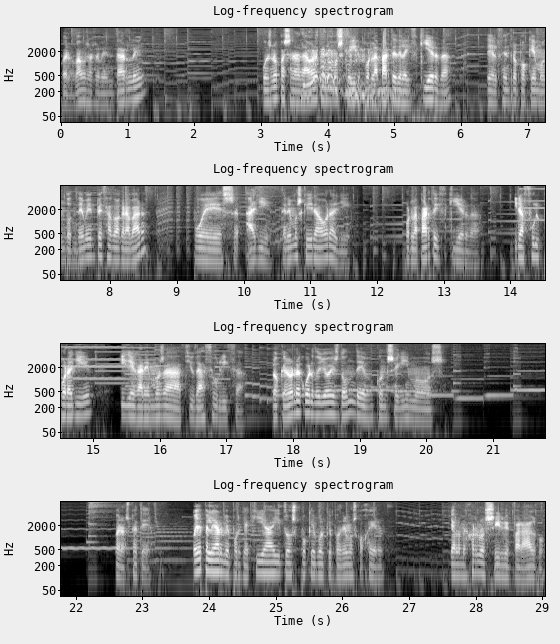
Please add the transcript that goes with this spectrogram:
Bueno, vamos a reventarle. Pues no pasa nada, ahora tenemos que ir por la parte de la izquierda del centro Pokémon donde he empezado a grabar, pues allí, tenemos que ir ahora allí, por la parte izquierda, ir a full por allí y llegaremos a Ciudad Zuliza. Lo que no recuerdo yo es dónde conseguimos... Bueno, espérate. Voy a pelearme porque aquí hay dos Pokéball que podremos coger. Y a lo mejor nos sirve para algo.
